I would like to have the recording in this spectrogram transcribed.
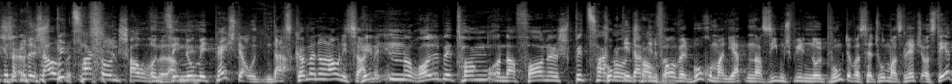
genau, eine Schaufel. Spitzhacke und Schaufel Und sind nur mit Pech da unten. Das können wir nun auch nicht sagen. Hinten Rollbeton und nach vorne Spitzhacke Guck dir und dann den. VfL Bochum an. Die hatten nach sieben Spielen null Punkte, was der Thomas Letsch aus der,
